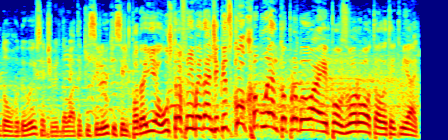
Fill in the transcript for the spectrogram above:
Довго дивився, чи віддавати Кісілю. Кісіль подає у штрафний майданчик. Відскок Хобленко пробиває повз ворота летить м'яч.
